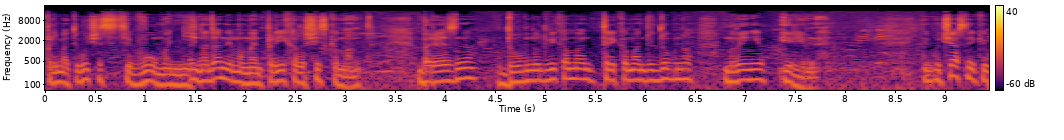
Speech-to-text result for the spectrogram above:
приймати участь в Умані. На даний момент приїхало 6 команд: Березно, Дубно, дві команди, три команди Дубно, Млинів і Рівне. Учасників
